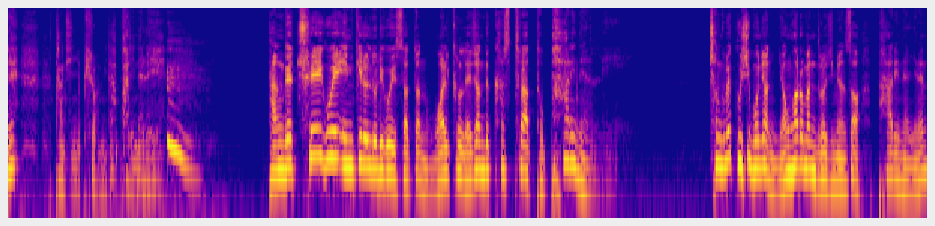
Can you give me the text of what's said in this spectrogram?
예? 당신이 필요합니다. 파리넬리. 당대 최고의 인기를 누리고 있었던 월클 레전드 카스트라토 파리넬리 1995년 영화로 만들어지면서 파리넬리는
